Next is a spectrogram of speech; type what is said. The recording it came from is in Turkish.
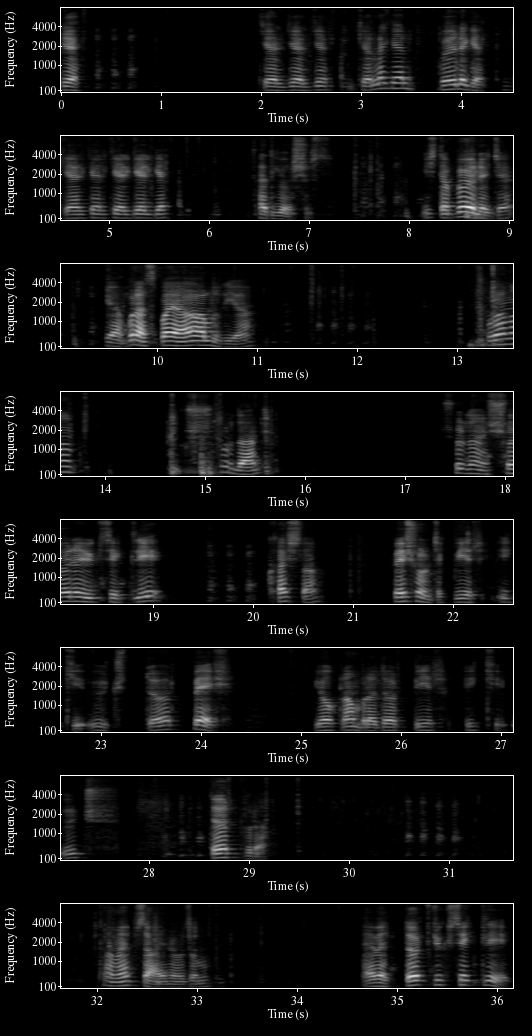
Gel. Gel gel gel. Gel la gel. Böyle gel. Gel gel gel gel gel. Hadi görüşürüz. İşte böylece. Ya burası bayağı alır ya. Buranın şuradan şuradan şöyle yüksekliği kaç lan? 5 olacak. 1 2 3 4 5. Yok lan bura 4 1 2 3 4 bura. Tamam hepsi aynı o zaman. Evet 4 yüksekliği.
